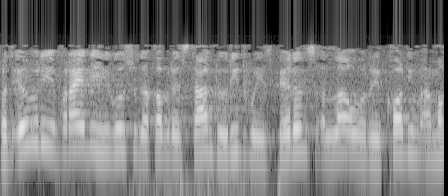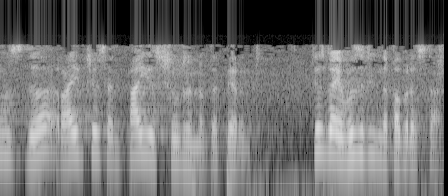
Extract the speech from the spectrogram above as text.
but every Friday he goes to the Qabristan to read for his parents, Allah will record him amongst the righteous and pious children of that parent just by visiting the Qabristan.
